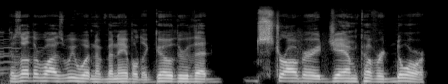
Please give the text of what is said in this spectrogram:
because otherwise we wouldn't have been able to go through that strawberry jam covered door.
